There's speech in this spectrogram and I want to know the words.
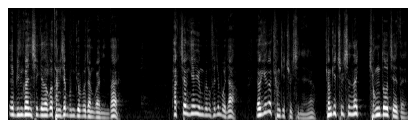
민관식이라고 당시 문교부 장관인데 박정희의 용병선이 뭐냐? 여기가 경기 출신이에요. 경기 출신의 경도제대.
